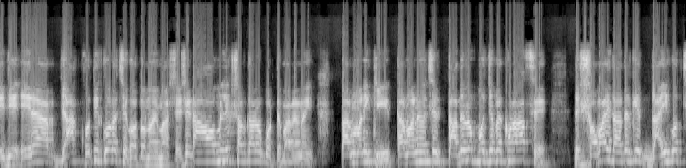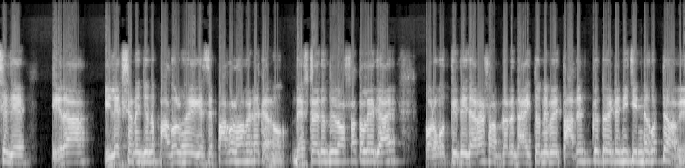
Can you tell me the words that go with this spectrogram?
এই যে এরা যা ক্ষতি করেছে গত নয় মাসে, সেটা আওয়ামী লীগ সরকারও করতে পারে নাই। তার মানে কি? তার মানে হচ্ছে তাদেরও পর্যবেক্ষণ আছে যে সবাই তাদেরকে দায়ী করছে যে এরা ইলেকশনের জন্য পাগল হয়ে গেছে পাগল হবে না কেন? দেশটা যদি রসাতলে যায় পরবর্তীতে যারা সরকারের দায়িত্ব নেবে তাদেরকে তো এটা নিয়ে চিন্তা করতে হবে।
